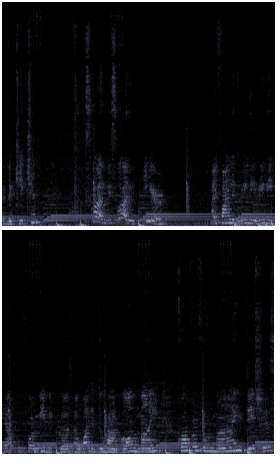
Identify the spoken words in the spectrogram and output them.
at the kitchen. One, this one here. I find it really, really helpful for me because I wanted to hang all my cover for my dishes,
